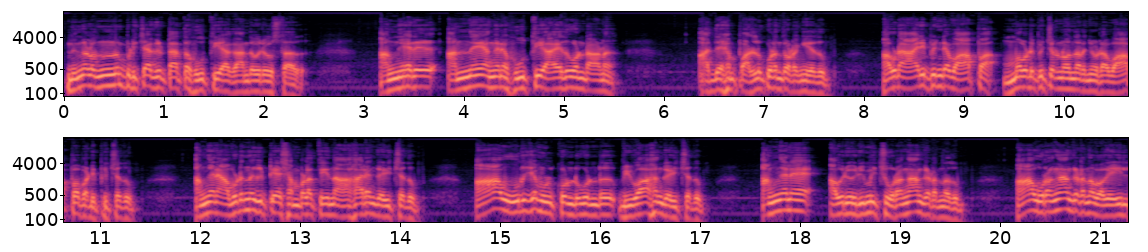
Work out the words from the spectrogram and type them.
നിങ്ങളൊന്നും പിടിച്ചാൽ കിട്ടാത്ത ഹൂത്തിയാ കാന്തപുര ഉസ്താദ്. അങ്ങേര് അന്നേ അങ്ങനെ ഹൂത്തി ആയതുകൊണ്ടാണ് അദ്ദേഹം പള്ളിക്കൂടം തുടങ്ങിയതും അവിടെ ആരിപ്പിന്റെ വാപ്പ ഉമ്മ പഠിപ്പിച്ചിട്ടുണ്ടോ എന്ന് അറിഞ്ഞൂടാ വാപ്പ പഠിപ്പിച്ചതും അങ്ങനെ അവിടുന്ന് കിട്ടിയ ശമ്പളത്തിൽ നിന്ന് ആഹാരം കഴിച്ചതും ആ ഊർജം ഉൾക്കൊണ്ടുകൊണ്ട് വിവാഹം കഴിച്ചതും അങ്ങനെ അവരൊരുമിച്ച് ഉറങ്ങാൻ കിടന്നതും ആ ഉറങ്ങാൻ കിടന്ന വകയിൽ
